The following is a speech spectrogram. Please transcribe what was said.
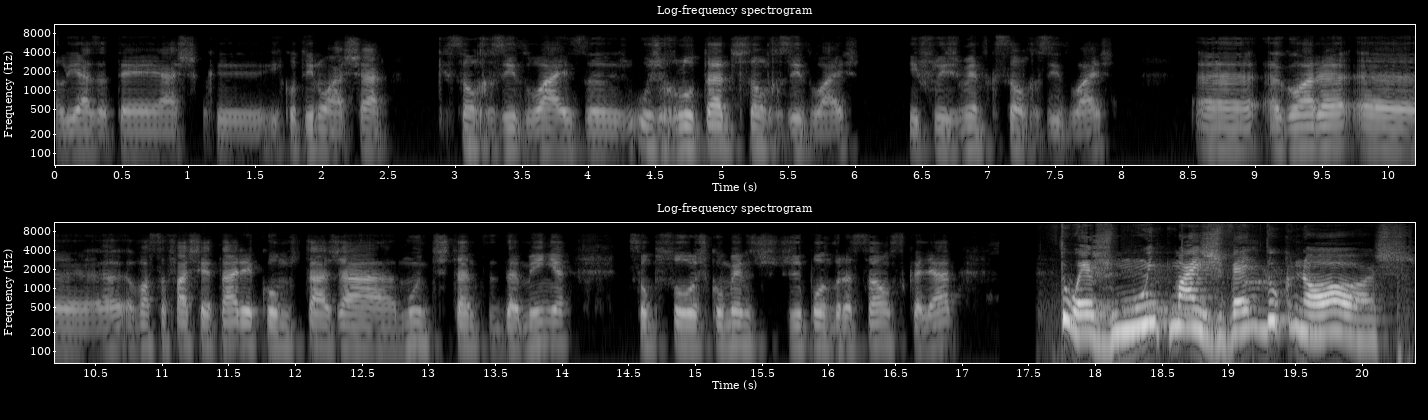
Aliás, até acho que, e continuo a achar, que são residuais, eh, os relutantes são residuais, e felizmente que são residuais. Uh, agora, uh, a vossa faixa etária, como está já muito distante da minha, são pessoas com menos ponderação, se calhar. Tu és muito mais velho do que nós.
